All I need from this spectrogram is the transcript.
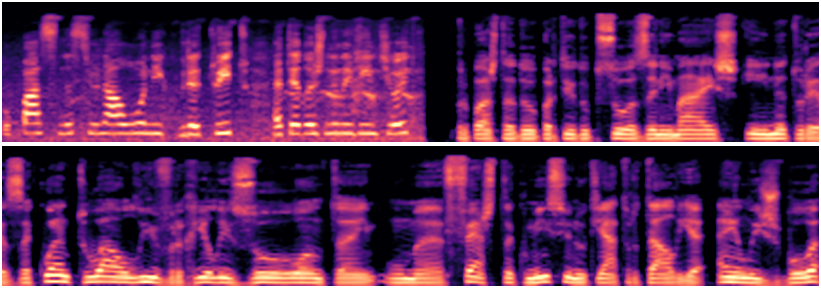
o passe nacional único gratuito até 2028. Proposta do Partido Pessoas, Animais e Natureza. Quanto ao LIVRE, realizou ontem uma festa comício no Teatro Itália, em Lisboa.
